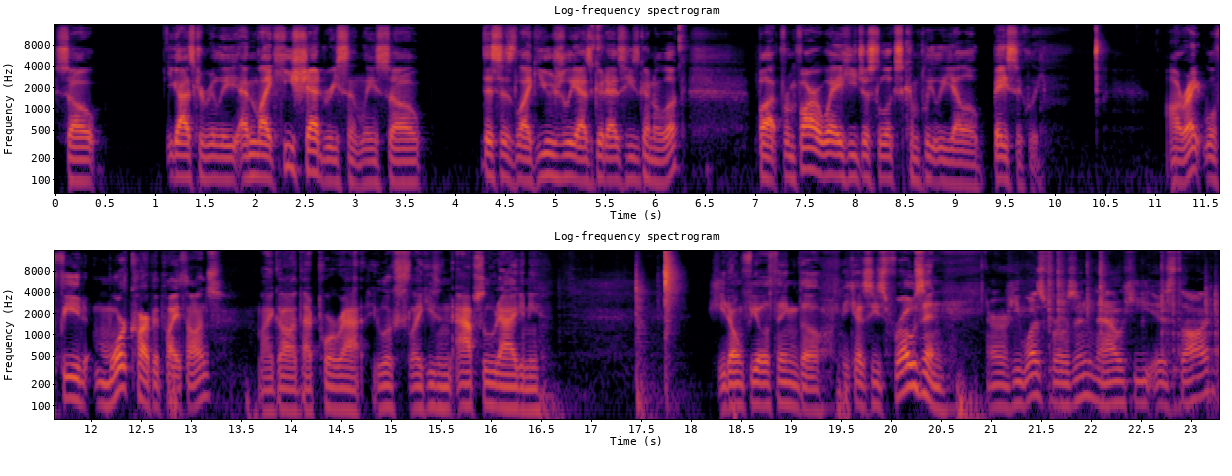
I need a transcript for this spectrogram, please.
So you guys could really, and like he shed recently, so this is like usually as good as he's going to look. But from far away, he just looks completely yellow, basically. All right, we'll feed more carpet pythons. My God, that poor rat. He looks like he's in absolute agony. He don't feel a thing, though, because he's frozen. Or he was frozen. Now he is thawed.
